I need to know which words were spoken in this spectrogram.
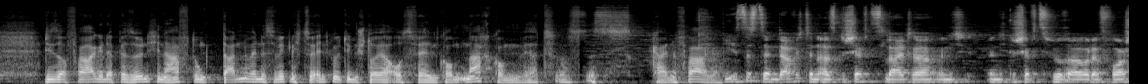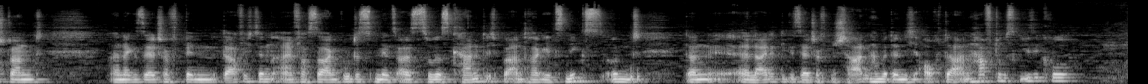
dieser Frage der persönlichen Haftung dann, wenn es wirklich zu endgültigen Steuerausfällen kommt, nachkommen wird. Das ist keine Frage. Wie ist es denn? Darf ich denn als Geschäftsleiter, wenn ich, wenn ich Geschäftsführer oder Vorstand einer Gesellschaft bin, darf ich denn einfach sagen, gut, das ist mir jetzt alles zu riskant, ich beantrage jetzt nichts und dann erleidet die Gesellschaft einen Schaden. Haben wir denn nicht auch da ein Haftungsrisiko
